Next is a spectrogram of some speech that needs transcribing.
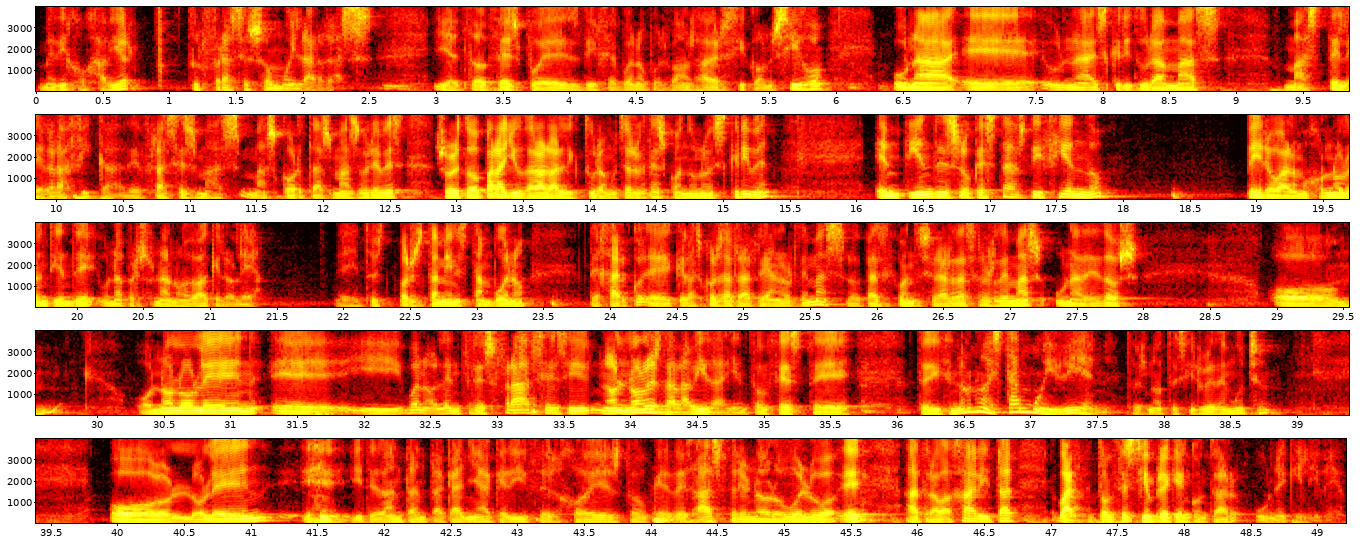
Me dijo, Javier, tus frases son muy largas. Y entonces pues dije, bueno, pues vamos a ver si consigo una, eh, una escritura más, más telegráfica, de frases más, más cortas, más breves, sobre todo para ayudar a la lectura. Muchas veces cuando uno escribe, entiendes lo que estás diciendo, pero a lo mejor no lo entiende una persona nueva que lo lea. Eh, entonces, por eso también es tan bueno dejar eh, que las cosas las lean los demás. Lo que pasa es que cuando se las das a los demás, una de dos. O, no lo leen eh, y, bueno, leen tres frases y no, no les da la vida. Y entonces te, te dicen, no, no, está muy bien. Entonces no te sirve de mucho o lo leen y te dan tanta caña que dices, joder, esto qué desastre, no lo vuelvo eh, a trabajar y tal. Bueno, entonces siempre hay que encontrar un equilibrio.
